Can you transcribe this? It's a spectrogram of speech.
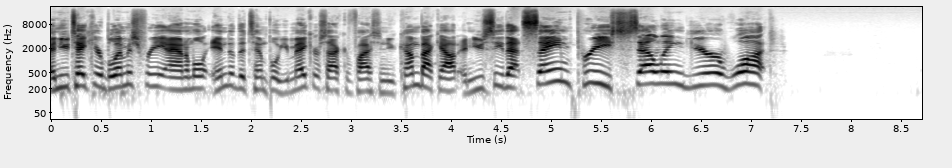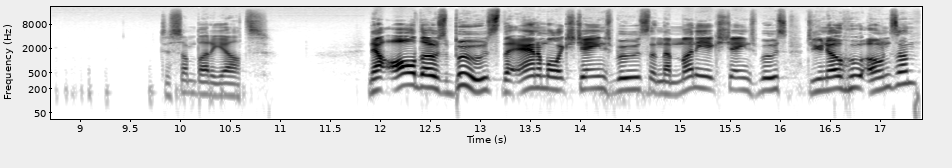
and you take your blemish free animal into the temple, you make your sacrifice, and you come back out and you see that same priest selling your what? To somebody else. Now, all those booths, the animal exchange booths and the money exchange booths, do you know who owns them?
